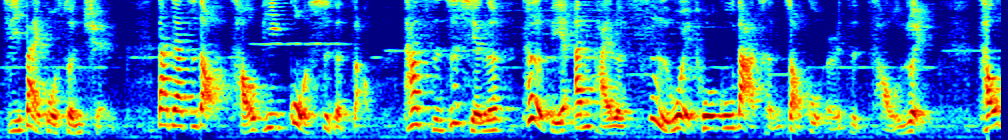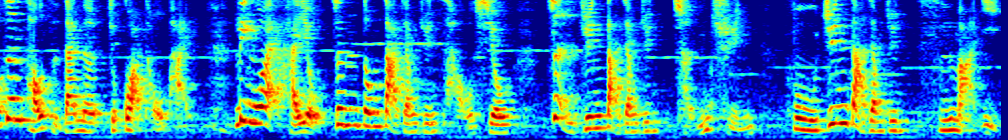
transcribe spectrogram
击败过孙权。大家知道曹丕过世的早，他死之前呢，特别安排了四位托孤大臣照顾儿子曹睿。曹真、曹子丹呢就挂头牌，另外还有征东大将军曹休、镇军大将军陈群。辅军大将军司马懿，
